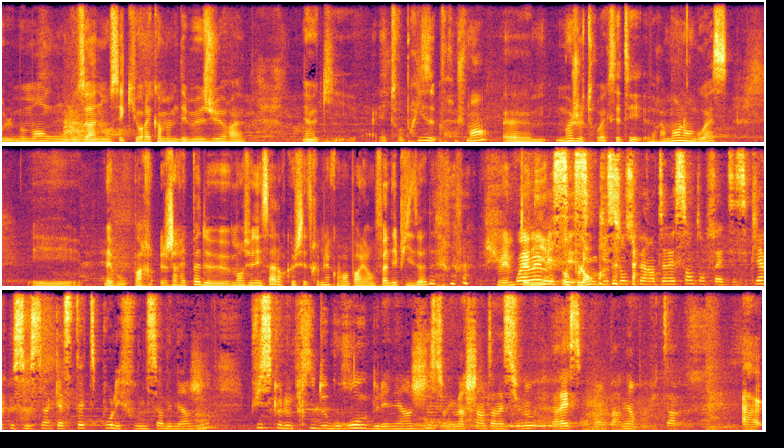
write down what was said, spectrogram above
le moment où on nous a annoncé qu'il y aurait quand même des mesures euh, qui allaient être prises, franchement, euh, moi je trouvais que c'était vraiment l'angoisse. Et mais bon, par... j'arrête pas de mentionner ça alors que je sais très bien qu'on va en parler en fin d'épisode. je vais me ouais, tenir ouais, au plan. C'est une question super intéressante en fait. C'est clair que c'est aussi un casse-tête pour les fournisseurs d'énergie, puisque le prix de gros de l'énergie sur les marchés internationaux, pareil, on va en parler un peu plus tard, a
